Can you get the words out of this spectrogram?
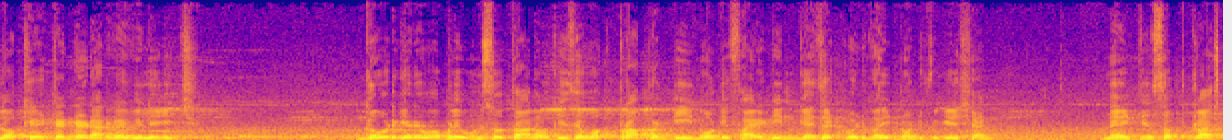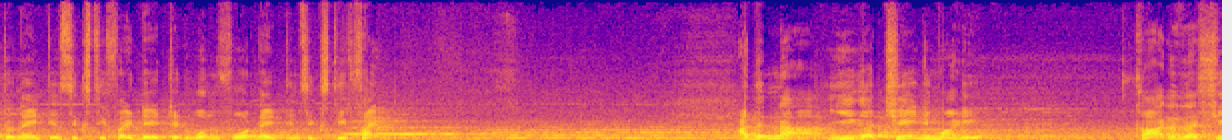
located at Arve village Gowdgere hobli Hunsur notified in gazette vide vide notified in subclass to nineteen 19 subclass to 1965 dated 1 4 1965 ಅದನ್ನು ಈಗ ಚೇಂಜ್ ಮಾಡಿ ಕಾರ್ಯದರ್ಶಿ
